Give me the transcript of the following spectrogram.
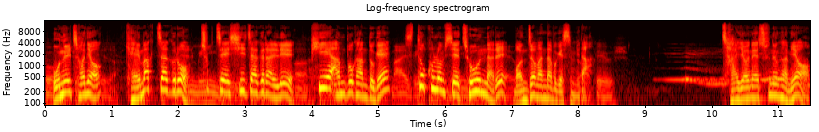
오늘 저녁 개막작으로 축제 시작을 알릴 피해 안보 감독의 스톡홀름 씨의 좋은 날을 먼저 만나보겠습니다. 자연에 순응하며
